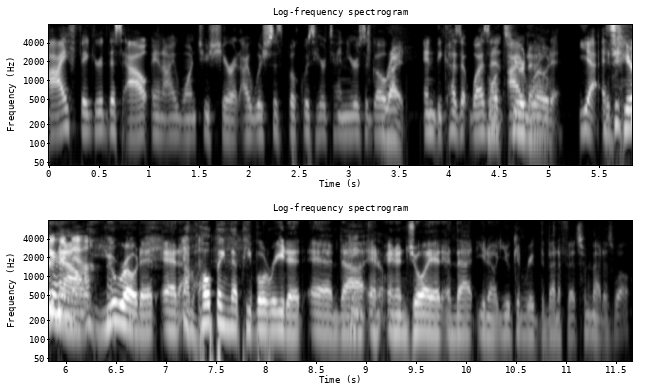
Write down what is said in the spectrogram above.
I figured this out and I want to share it. I wish this book was here 10 years ago. Right. And because it wasn't, it's I now. wrote it. Yeah, It's, here, now. you wrote it, and I'm hoping that people read it and uh, and, and enjoy it, and that you know you can reap the benefits from that as well.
